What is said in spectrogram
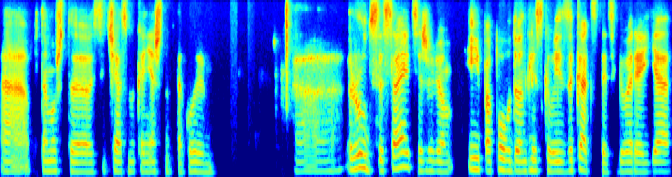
а, потому что сейчас мы, конечно, в такой Rude Society живем. И по поводу английского языка, кстати говоря, я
